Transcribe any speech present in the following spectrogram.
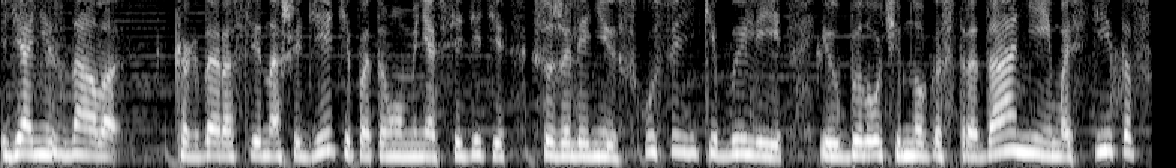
я не знала, когда росли наши дети, поэтому у меня все дети, к сожалению, искусственники были, и было очень много страданий, и маститов,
